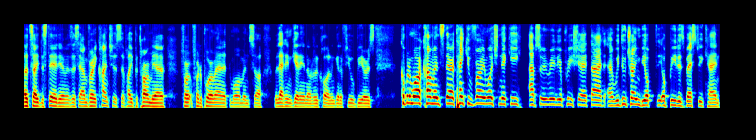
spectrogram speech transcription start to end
outside the stadium. As I say, I'm very conscious of hypothermia for, for the poor man at the moment. So we'll let him get in out of the cold and get a few beers. Couple of more comments there. Thank you very much, Nikki. Absolutely, really appreciate that. And we do try and be up the upbeat as best we can.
